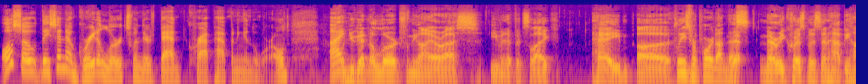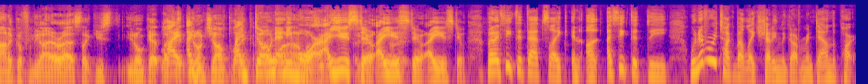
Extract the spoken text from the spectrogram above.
Also, they send out great alerts when there's bad crap happening in the world. I, when you get an alert from the IRS, even if it's like, "Hey, uh, Please report on Me- this. Merry Christmas and Happy Hanukkah from the IRS." Like you, you don't get like a- you don't jump. Like, I don't wanna- anymore. wanna see I, this. used to. Okay, I used right. to. I used to. But I think that that's like an. Un- I think that the whenever we talk about like shutting the government down, the part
